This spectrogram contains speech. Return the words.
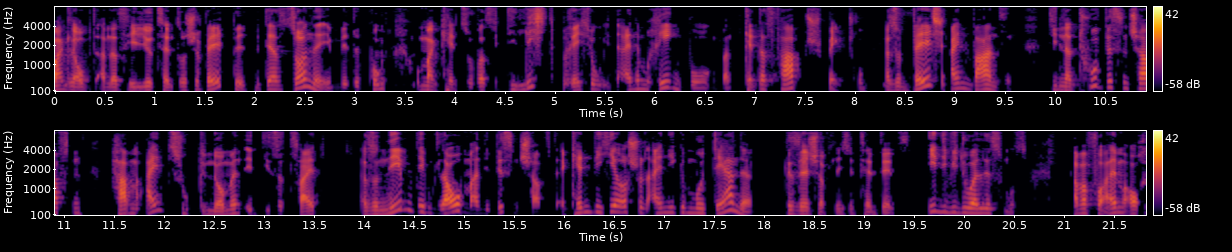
Man glaubt an das heliozentrische Weltbild mit der Sonne im Mittelpunkt und man kennt sowas wie die Lichtbrechung in einem Regenbogen. Man kennt das Farbspektrum. Also welch ein Wahnsinn. Die Naturwissenschaften haben Einzug genommen in diese Zeit. Also neben dem Glauben an die Wissenschaft erkennen wir hier auch schon einige moderne gesellschaftliche Tendenzen. Individualismus, aber vor allem auch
